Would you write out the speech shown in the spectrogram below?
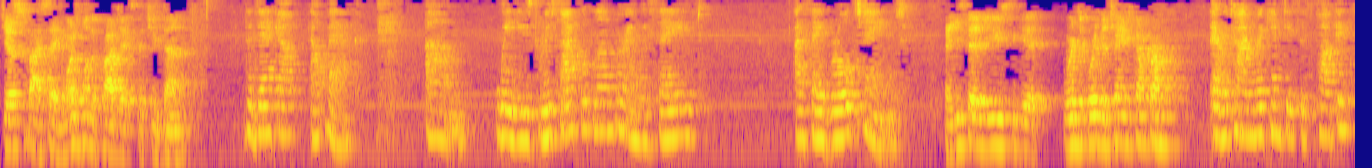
just by saving. What is one of the projects that you've done? The deck out, out back. Um, we used recycled lumber and we saved, I saved rolled change. And you said you used to get, where did, where did the change come from? Every time Rick empties his pockets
